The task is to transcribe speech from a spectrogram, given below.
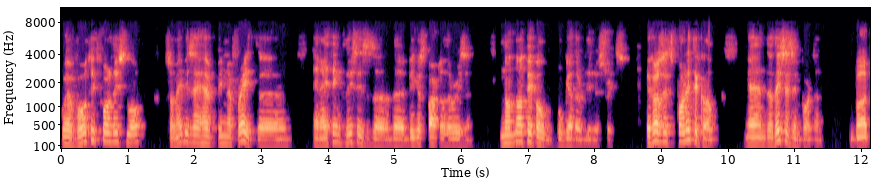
who have voted for this law. So maybe they have been afraid, uh, and I think this is uh, the biggest part of the reason. Not not people who gathered in the streets because it's political, and this is important. But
